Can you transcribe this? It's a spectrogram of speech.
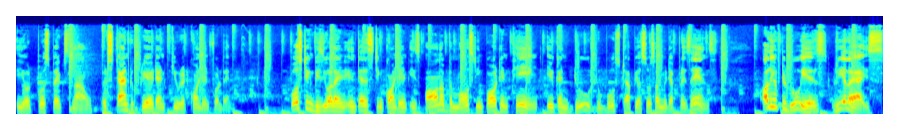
your prospects now. It's time to create and curate content for them. Posting visual and interesting content is one of the most important thing you can do to boost up your social media presence. All you have to do is realize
